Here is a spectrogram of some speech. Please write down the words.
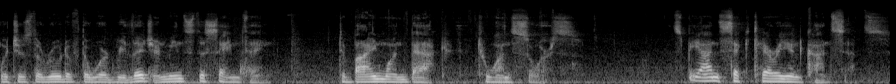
which is the root of the word religion, means the same thing to bind one back to one's source. It's beyond sectarian concepts.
